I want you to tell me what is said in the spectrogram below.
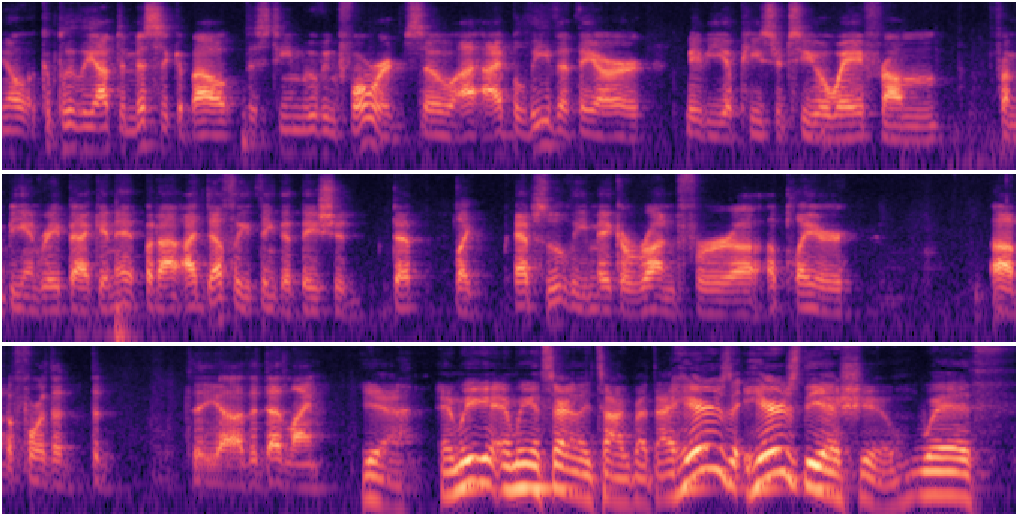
you know completely optimistic about this team moving forward. So I, I believe that they are maybe a piece or two away from from being right back in it, but I, I definitely think that they should de- like absolutely make a run for uh, a player uh, before the the the, uh, the deadline. Yeah, and we and we can certainly talk about that. Here's here's the issue with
